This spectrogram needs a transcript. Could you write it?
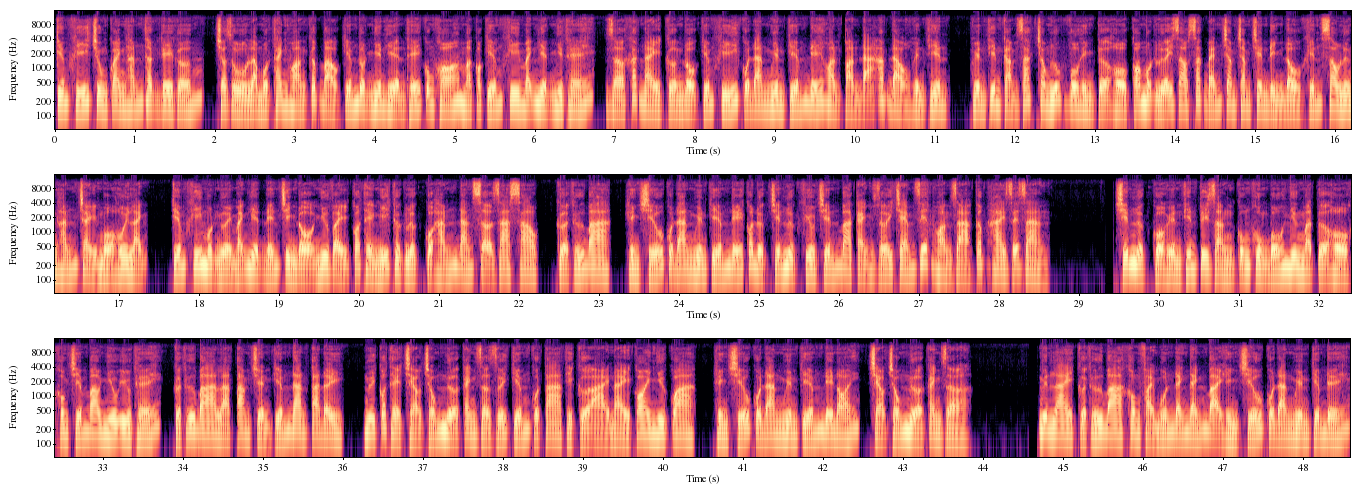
Kiếm khí chung quanh hắn thật ghê gớm, cho dù là một thanh hoàng cấp bảo kiếm đột nhiên hiện thế cũng khó mà có kiếm khí mãnh liệt như thế, giờ khắc này cường độ kiếm khí của đan nguyên kiếm đế hoàn toàn đã áp đảo huyền thiên, huyền thiên cảm giác trong lúc vô hình tựa hồ có một lưỡi dao sắc bén chăm chăm trên đỉnh đầu khiến sau lưng hắn chảy mồ hôi lạnh, kiếm khí một người mãnh liệt đến trình độ như vậy có thể nghĩ thực lực của hắn đáng sợ ra sao, cửa thứ ba, hình chiếu của đan nguyên kiếm đế có được chiến lược khiêu chiến ba cảnh giới chém giết hoàng giả cấp 2 dễ dàng. Chiến lực của huyền thiên tuy rằng cũng khủng bố nhưng mà tựa hồ không chiếm bao nhiêu ưu thế, cửa thứ ba là tam chuyển kiếm đan ta đây, ngươi có thể trèo chống nửa canh giờ dưới kiếm của ta thì cửa ải này coi như qua, hình chiếu của đan nguyên kiếm đế nói, trèo chống nửa canh giờ. Nguyên lai like, cửa thứ ba không phải muốn đánh đánh bại hình chiếu của đan nguyên kiếm đế.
